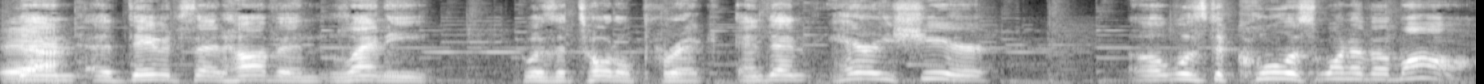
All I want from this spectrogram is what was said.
Yeah. Then uh, David St. Hubbins, Lenny was a total prick. And then Harry Shearer uh, was the coolest one of them all.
